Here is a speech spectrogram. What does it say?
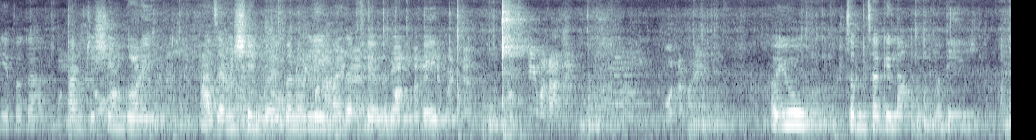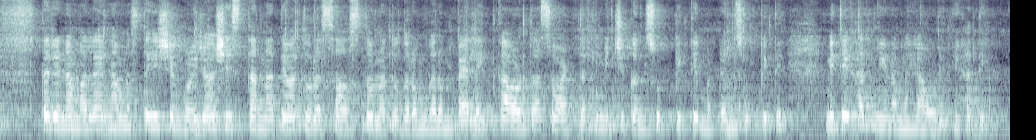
हे बघा आमचे शेंगोळे. आज आम्ही शेंगोळे बनवले माझा फेवरेट बेट अयो चमचा गेला मध्ये तर ना मला आहे ना मस्त हे शेंगोळे जेव्हा शिजताना तेव्हा तो रस्सा असतो ना तो गरम गरम प्यायला इतका आवडतो. असं वाटतं की मी चिकन सूप पिते मटन सूप पिते. मी ते खात नाही ना मग हे आवडीने खाते.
